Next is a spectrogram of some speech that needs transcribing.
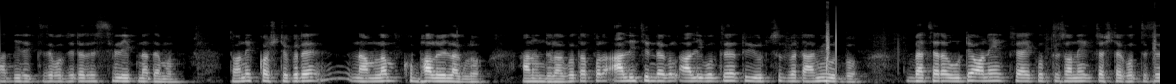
হাত দিয়ে দেখতেছে, বলছে এটা স্লিপ না তেমন। তো অনেক কষ্ট করে নামলাম, খুব ভালোই লাগল, আনন্দ লাগল। তারপর আলী চিন্তা করল, আলী বলছে, তুই উঠছিস বেটা, আমি উঠবো। বেচারা উঠে অনেক ট্রাই করতেছে, অনেক চেষ্টা করতেছে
